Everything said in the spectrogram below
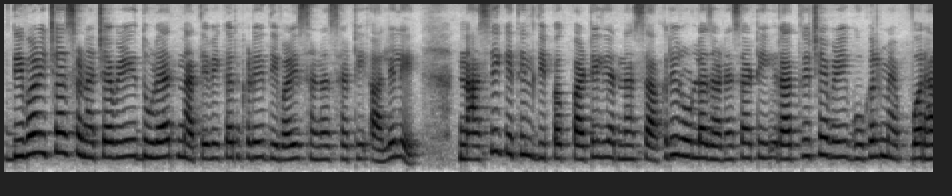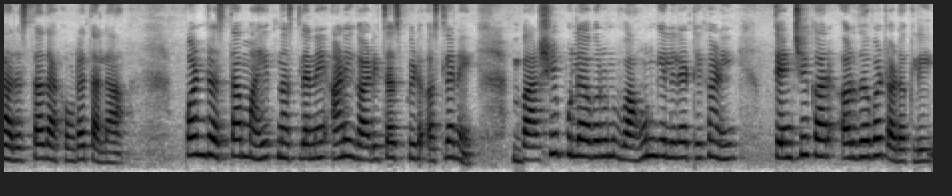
दिवाळीच्या सणाच्या वेळी धुळ्यात नातेवाईकांकडे दिवाळी सणासाठी आलेले नाशिक येथील दीपक पाटील यांना साक्री रोडला जाण्यासाठी रात्रीच्या वेळी गुगल मॅपवर हा रस्ता दाखवण्यात आला. पण रस्ता माहीत नसल्याने आणि गाडीचा स्पीड असल्याने बार्शी पुलावरून वाहून गेलेल्या ठिकाणी त्यांची कार अर्धवट अडकली.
